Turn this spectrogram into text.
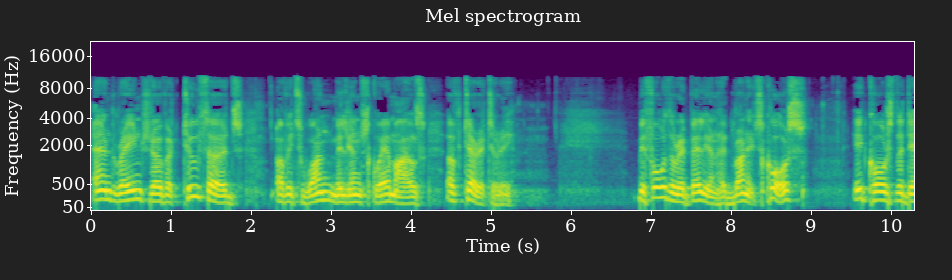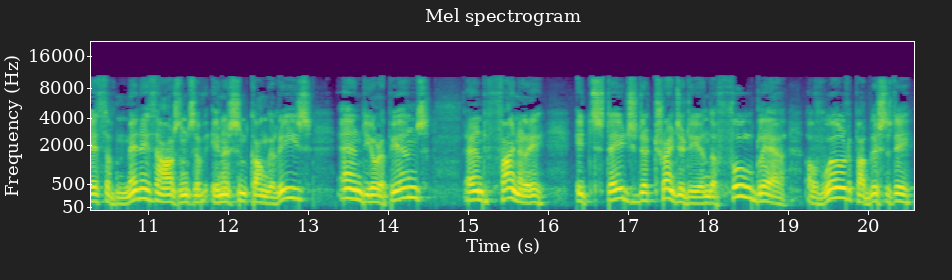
and ranged over two thirds of its 1 million square miles of territory. Before the rebellion had run its course, it caused the death of many thousands of innocent Congolese and Europeans, and finally it staged a tragedy in the full glare of world publicity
